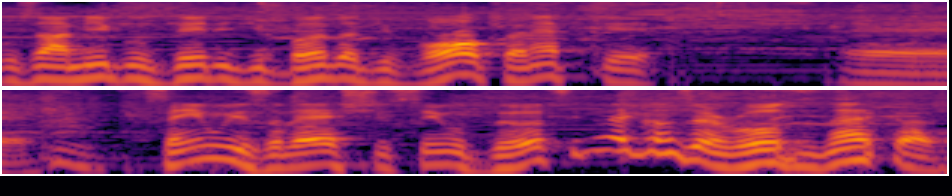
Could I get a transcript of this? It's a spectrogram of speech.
os amigos dele de banda de volta, né? Porque é, sem o Slash, sem o Duff, não é Guns N' Roses, né, cara?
